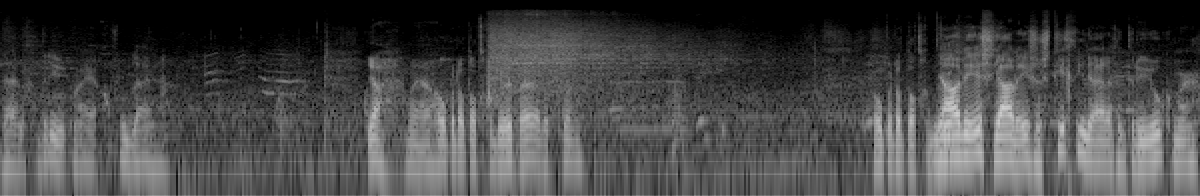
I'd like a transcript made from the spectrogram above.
de Heilige Driehoek waar je af moet blijven. Ja, nou ja, hopen dat dat gebeurt, hè. Dat, eh, hopen dat dat gebeurt. Ja er, is, ja, er is een stichting, de Heilige Driehoek, maar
